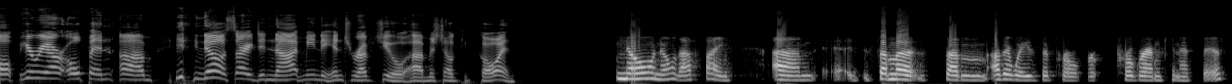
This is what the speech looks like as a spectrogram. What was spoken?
Oh, here we are open. Um, no, sorry, did not mean to interrupt you. Uh, Michelle, keep going. No, no, that's fine. Um, some uh, some other ways the pro- program can assist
